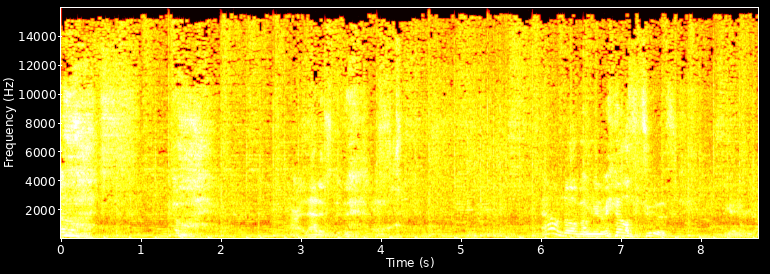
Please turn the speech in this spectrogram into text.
Ugh. Alright, that is good. I don't know if I'm gonna be able to do this. Okay, here we go.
